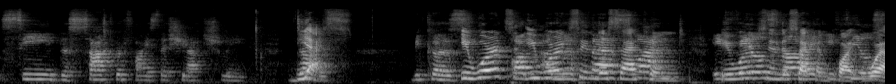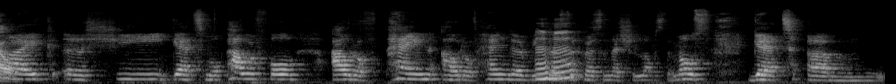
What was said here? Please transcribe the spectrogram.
see the sacrifice that she actually does. Yes. because It works on- it works in the second. one, it works feels in the like- second it quite feels well. Like uh, she gets more powerful out of pain, out of anger, because Mm-hmm. the person that she loves the most get um,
